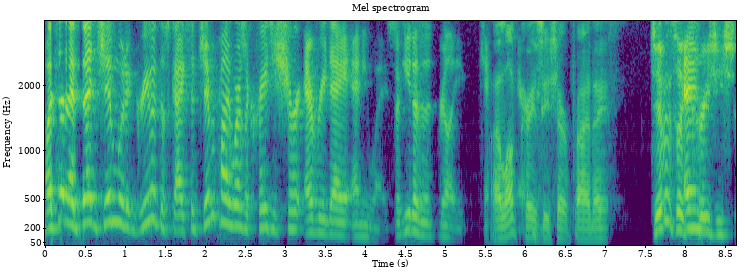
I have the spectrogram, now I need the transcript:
I said I bet Jim would agree with this guy, except Jim probably wears a crazy shirt every day anyway, so he doesn't really care. I love Crazy Shirt Friday. Jim is like And- crazy sh-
